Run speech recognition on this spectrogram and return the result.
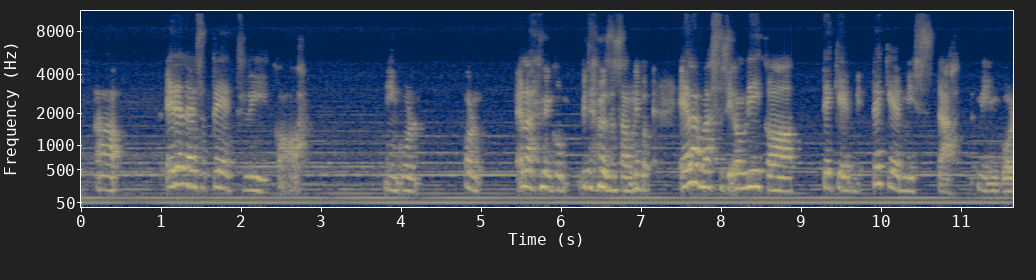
Uh, edelleen sä teet liikaa. Niin kun on elä, niin kun, miten mä sanon, niin kun elämässäsi on liikaa tekemistä, niin kun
